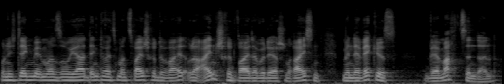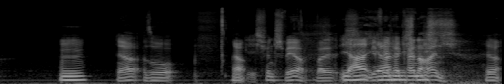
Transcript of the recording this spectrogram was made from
Und ich denke mir immer so, ja, denk doch jetzt mal zwei Schritte weiter oder einen Schritt weiter würde ja schon reichen. Wenn der weg ist, wer macht's denn dann? Mhm. Ja, also Ja. ich finde es schwer, weil ich, Ja, mir ja, fällt halt nicht, keiner nicht, ein. Ja,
